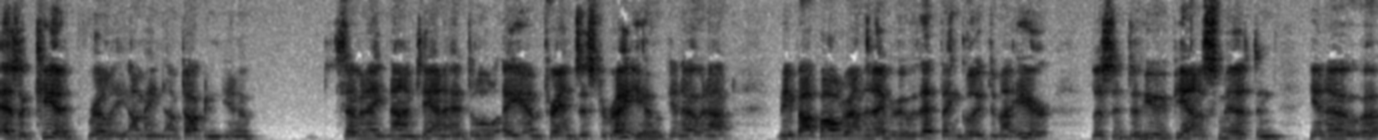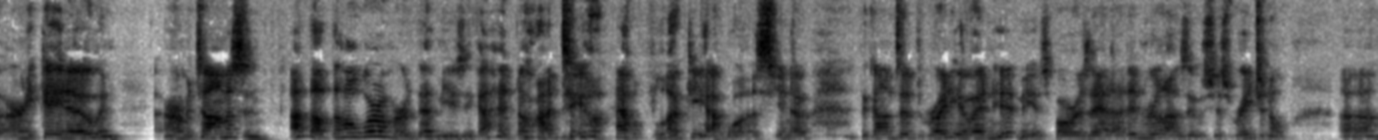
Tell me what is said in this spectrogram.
as a kid. Really, I mean, I'm talking, you know, seven, eight, nine, ten. I had the little AM transistor radio, you know, and I'd bebop all around the neighborhood with that thing glued to my ear, listening to Huey Piano Smith and you know uh, Ernie K-Doe and Irma Thomas and I thought the whole world heard that music. I had no idea how lucky I was. You know, the concept of radio hadn't hit me as far as that. I didn't realize it was just regional. Uh,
